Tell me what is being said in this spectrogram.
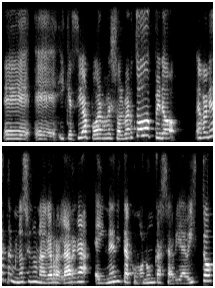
eh, eh, y que se iba a poder resolver todo, pero en realidad terminó siendo una guerra larga e inédita como nunca se había visto,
